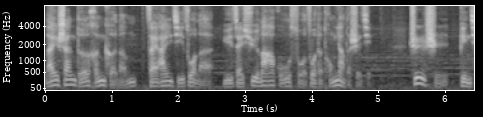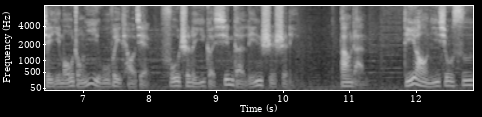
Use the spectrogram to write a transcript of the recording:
莱山德很可能在埃及做了与在叙拉古所做的同样的事情，支持并且以某种义务为条件扶持了一个新的临时势力。当然，狄奥尼修斯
